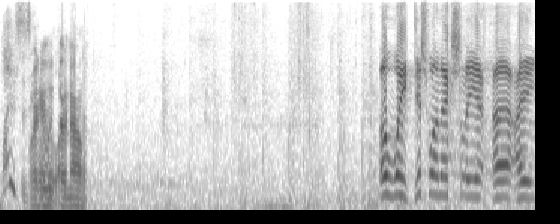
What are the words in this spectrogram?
Why is this Where do we go now? Oh wait, this one actually, uh, I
